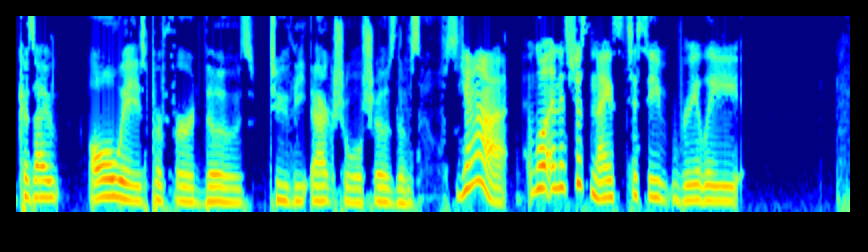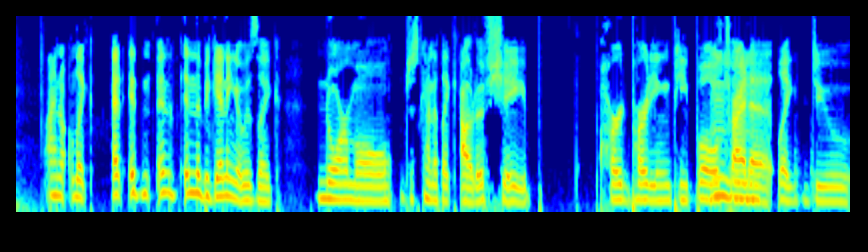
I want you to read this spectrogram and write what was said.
because I always preferred those to the actual shows themselves. Yeah. Well, and it's just nice to see really I don't like at, in, in in the beginning it was like normal, just kind of like out of shape, hard partying people try Mhm. to like do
